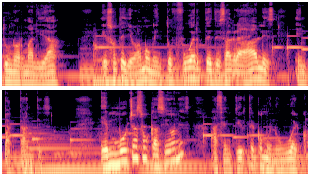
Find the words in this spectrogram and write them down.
tu normalidad. Eso te lleva a momentos fuertes, desagradables impactantes. En muchas ocasiones a sentirte como en un hueco,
